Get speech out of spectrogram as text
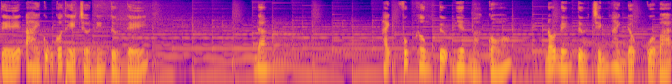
tế ai cũng có thể trở nên tử tế. 5. Hạnh phúc không tự nhiên mà có, nó đến từ chính hành động của bạn.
